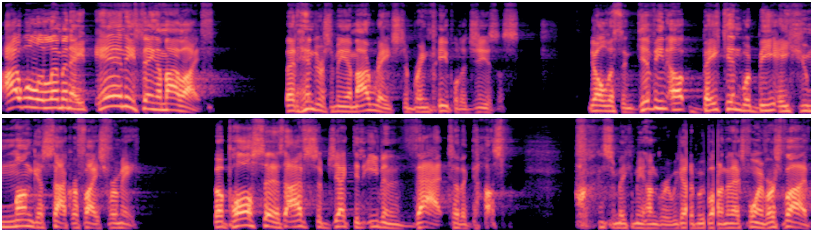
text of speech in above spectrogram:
I will eliminate anything in my life that hinders me in my race to bring people to Jesus. Y'all, listen, giving up bacon would be a humongous sacrifice for me. But Paul says, I've subjected even that to the gospel. this is making me hungry. We got to move on to the next point. Verse five.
